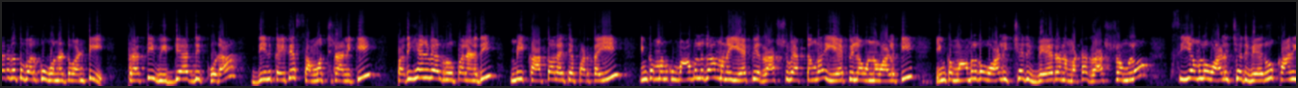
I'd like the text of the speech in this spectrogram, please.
తరగతి వరకు ఉన్నటువంటి ప్రతి విద్యార్థికి కూడా దీనికైతే సంవత్సరానికి పదిహేను వేల రూపాయలు అనేది మీ ఖాతాలో అయితే పడతాయి. ఇంకా మనకు మామూలుగా మన ఏపీ రాష్ట్ర వ్యాప్తంగా ఏపీలో ఉన్న వాళ్ళకి ఇంకా మామూలుగా వాళ్ళు ఇచ్చేది వేరు అనమాట రాష్ట్రంలో సీఎంలు వాళ్ళు ఇచ్చేది వేరు కానీ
